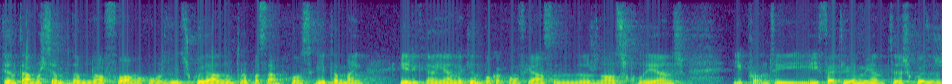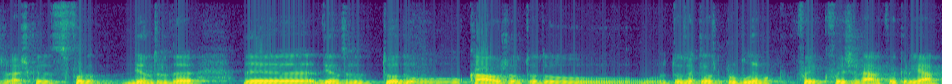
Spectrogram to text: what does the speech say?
tentámos sempre da melhor forma, com os devidos cuidados, ultrapassar para conseguir também ir ganhando aqui um pouco a confiança dos nossos clientes e pronto, e efetivamente as coisas, acho que se for dentro da de, dentro de todo o caos ou todo, todo aquele problema que foi, que foi gerado, que foi criado,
